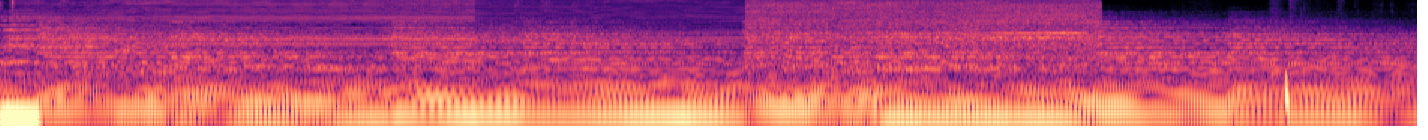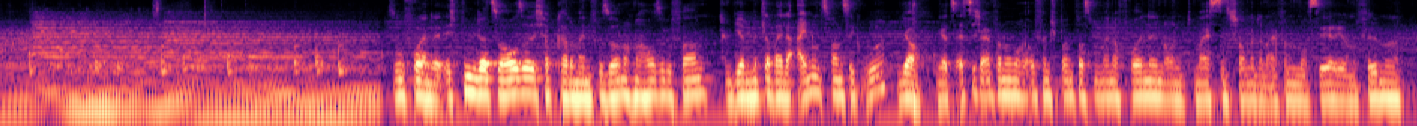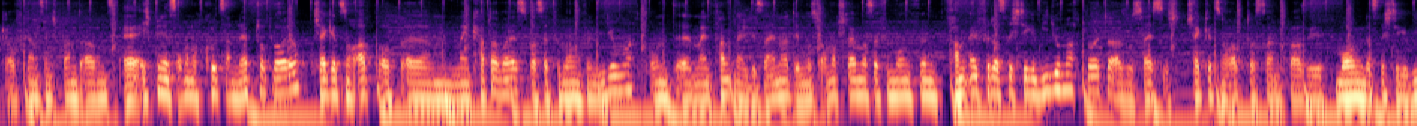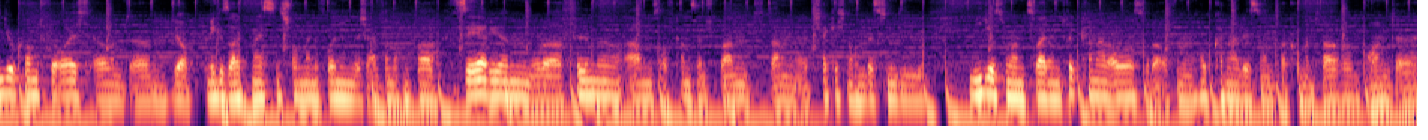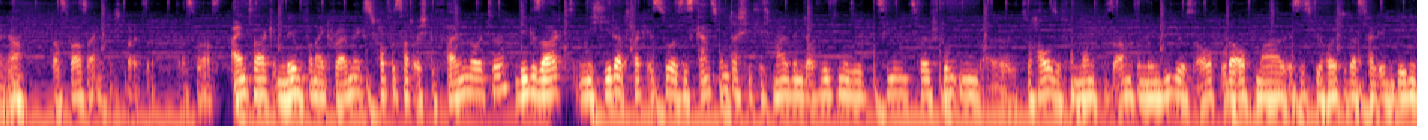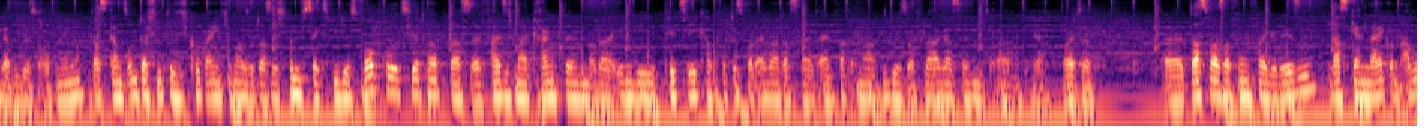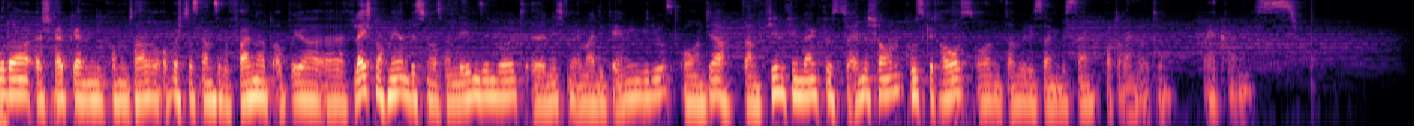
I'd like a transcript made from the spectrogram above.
Freunde, ich bin wieder zu Hause. Ich habe gerade meinen Friseur noch nach Hause gefahren. Wir haben mittlerweile 21 Uhr. Ja, jetzt esse ich einfach nur noch auf entspannt was mit meiner Freundin und meistens schauen wir dann einfach nur noch Serien und Filme auf ganz entspannt abends. Äh, ich bin jetzt aber noch kurz am Laptop, Leute. Check jetzt noch ab, ob ähm, mein Cutter weiß, was er für morgen für ein Video macht. Und äh, mein Thumbnail-Designer, dem muss ich auch noch schreiben, was er für morgen für ein Thumbnail für das richtige Video macht, Leute. Also das heißt, ich check jetzt noch ab, dass dann quasi morgen das richtige Video kommt für euch. Und ähm, ja, wie gesagt, meistens schauen meine Freundin und ich einfach noch ein paar Serien oder oder Filme, abends oft ganz entspannt. Dann äh, checke ich noch ein bisschen die Videos von meinem zweiten und Drittkanal aus oder auf meinem Hauptkanal lese noch ein paar Kommentare. Und äh, ja, das war's eigentlich, Leute. Das war's. Ein Tag im Leben von iCrimex. Ich hoffe, es hat euch gefallen, Leute. Wie gesagt, nicht jeder Tag ist so. Es ist ganz unterschiedlich. Mal bin ich auch wirklich nur so 10, 12 Stunden äh, zu Hause von morgens bis abends und nehme Videos auf. Oder auch mal ist es wie heute, dass ich halt eben weniger Videos aufnehme. Das ist ganz unterschiedlich. Ich gucke eigentlich immer so, dass ich 5, 6 Videos vorproduziert habe. Dass, äh, falls ich mal krank bin oder irgendwie PC kaputt ist, whatever, dass halt einfach immer Videos auf Lager sind. Äh, ja, Leute, äh, das war es auf jeden Fall gewesen. Lasst gerne ein Like und ein Abo da. Äh, schreibt gerne in die Kommentare, ob euch das Ganze gefallen hat, ob ihr äh, vielleicht noch mehr ein bisschen aus meinem Leben sehen wollt, äh, nicht nur immer die Gaming-Videos. Und ja, dann vielen, vielen Dank fürs zu Ende schauen. Kuss geht raus und dann würde ich sagen, bis dann. Haut rein, Leute. Bye, Crimex.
